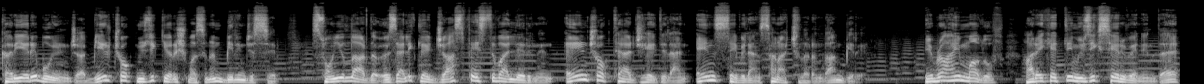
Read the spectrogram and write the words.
kariyeri boyunca birçok müzik yarışmasının birincisi, son yıllarda özellikle caz festivallerinin en çok tercih edilen, en sevilen sanatçılarından biri. İbrahim Maluf, hareketli müzik serüveninde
